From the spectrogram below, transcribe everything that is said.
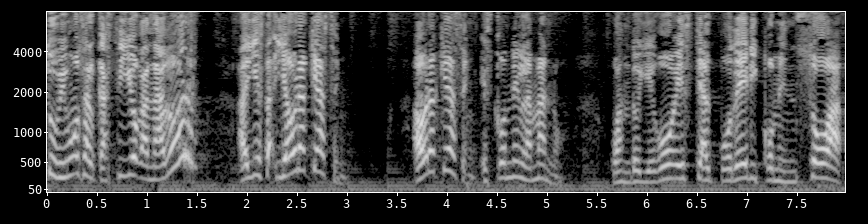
tuvimos al Castillo ganador, ahí está. ¿Y ahora qué hacen? ¿Ahora qué hacen? Esconden la mano. Cuando llegó este al poder y comenzó a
